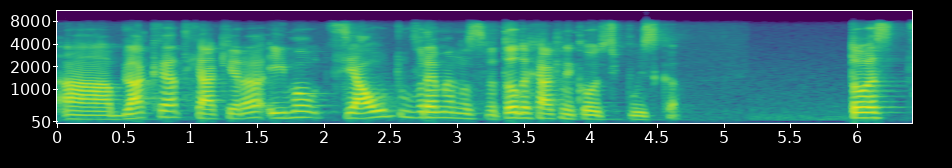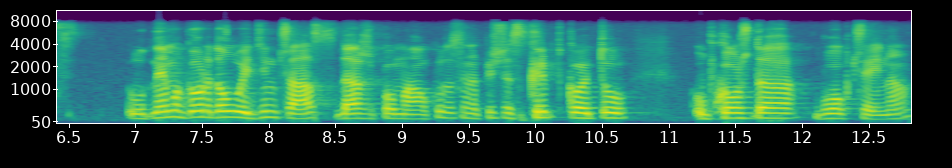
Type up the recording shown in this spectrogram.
а, Black Hat хакера е имал цялото време на света да хакне който си поиска. Тоест, отнема горе-долу един час, даже по-малко, да се напише скрипт, който обхожда блокчейна,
